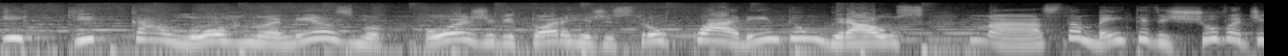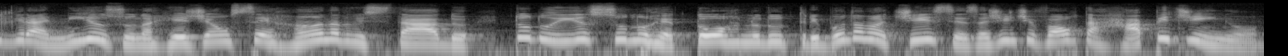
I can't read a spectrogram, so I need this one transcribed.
E que calor, não é mesmo? Hoje Vitória registrou 41 graus, mas também teve chuva de granizo na região serrana do estado. Tudo isso no retorno do Tribuna Notícias. A gente volta rapidinho.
